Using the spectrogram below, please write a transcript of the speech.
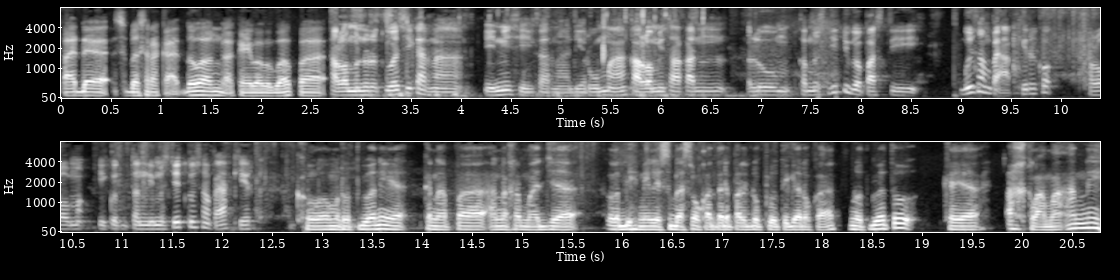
pada 11 rakaat doang nggak kayak bapak-bapak? Kalau menurut gue sih karena ini sih karena di rumah. Kalau misalkan lu ke masjid juga pasti gue sampai akhir kok. Kalau ikutan di masjid gue sampai akhir. Kalau menurut gua nih ya, kenapa anak remaja lebih milih 11 rakaat daripada 23 rakaat? Menurut gua tuh kayak ah kelamaan nih,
